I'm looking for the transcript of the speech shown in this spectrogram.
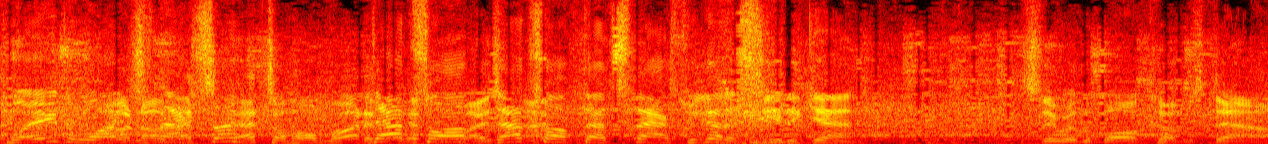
play? The wise no, snacks? that's- that's a home run That's off. That's off that snacks. We got to see it again. See where the ball comes down.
